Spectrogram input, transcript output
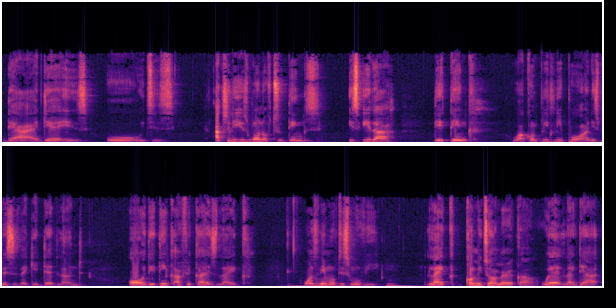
their idea is, oh, it is actually is one of two things. It's either they think we're completely poor and this place is like a dead land, or they think Africa is like what's the name of this movie? Like coming to America, where like there are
